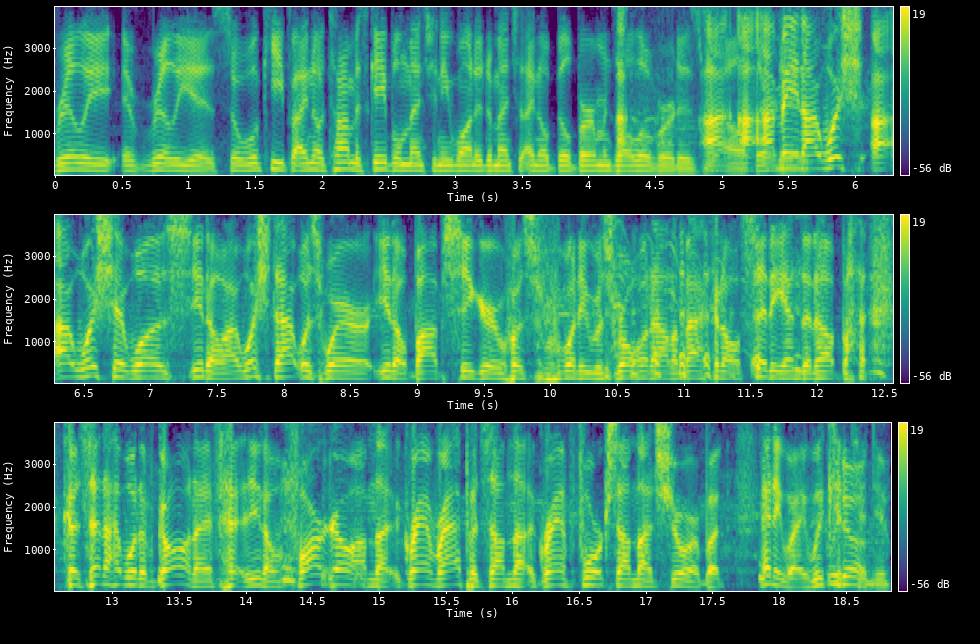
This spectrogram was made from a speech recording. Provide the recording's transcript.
really, it really is. So we'll keep. I know Thomas Gable mentioned he wanted to mention. I know Bill Berman's all over it as well. I, I, I it mean, I wish I, I wish it was. You know, I wish that was where you know Bob Seger was when he was rolling out of Mackinaw City ended up, because then I would have gone. If you know Fargo, I'm not Grand Rapids, I'm not Grand Forks, I'm not sure. But anyway, we We know. continue.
